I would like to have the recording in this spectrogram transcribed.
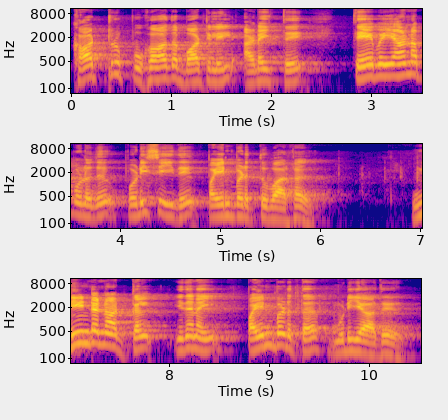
காற்று புகாத பாட்டிலில் அடைத்து தேவையான பொழுது பொடி செய்து பயன்படுத்துவார்கள். நீண்ட நாட்கள் இதனை பயன்படுத்த முடியாது.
